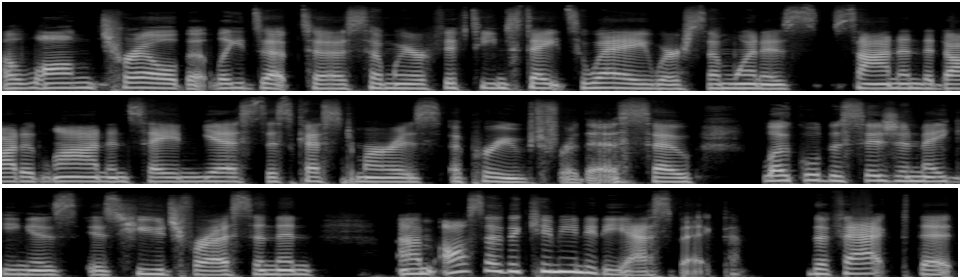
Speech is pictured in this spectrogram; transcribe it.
a long trail that leads up to somewhere 15 states away where someone is signing the dotted line and saying yes this customer is approved for this so local decision making is is huge for us and then um, also the community aspect the fact that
